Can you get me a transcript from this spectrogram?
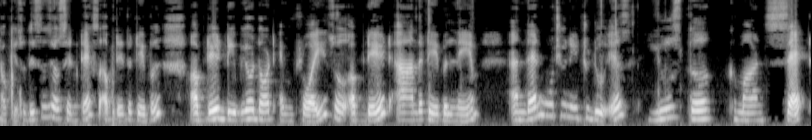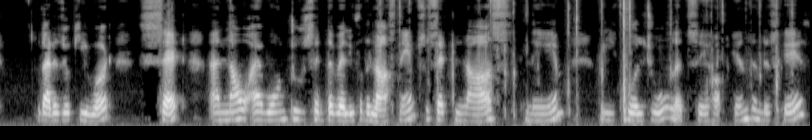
Okay so this is your syntax update the table update dbo dot employee so update and the table name. And then what you need to do is use the command set. That is your keyword set. And now I want to set the value for the last name. So set last name equal to let's say Hopkins in this case.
